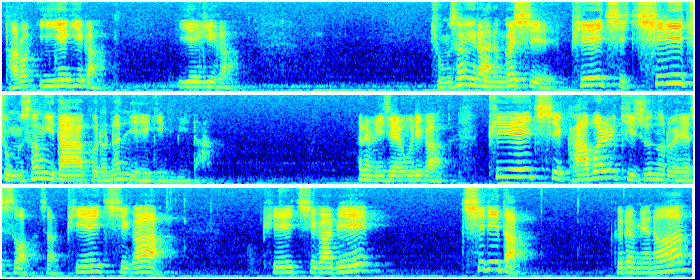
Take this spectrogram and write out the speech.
바로 이 얘기가 이 얘기가 중성이라는 것이 pH 7이 중성이다 그러는 얘기입니다. 그럼 이제 우리가 pH 값을 기준으로 해서 자 pH가 pH 값이 7이다. 그러면은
